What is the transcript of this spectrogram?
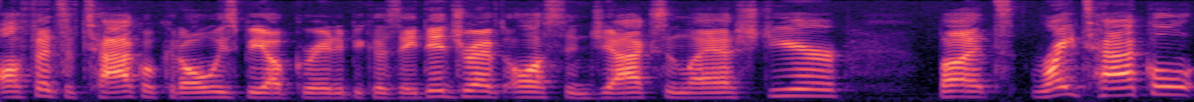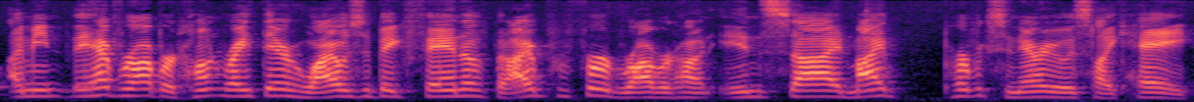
offensive tackle could always be upgraded because they did draft Austin Jackson last year. But right tackle, I mean, they have Robert Hunt right there, who I was a big fan of, but I preferred Robert Hunt inside. My perfect scenario is like, hey,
